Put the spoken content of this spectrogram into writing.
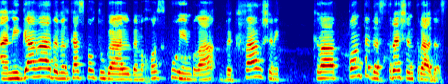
אני גרה במרכז פורטוגל, במחוז קוימברה, בכפר שנקרא פונטה דס טרש אנטרדס,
